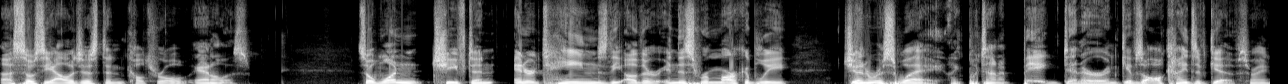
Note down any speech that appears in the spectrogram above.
uh, sociologists and cultural analysts. So, one chieftain entertains the other in this remarkably generous way, like puts on a big dinner and gives all kinds of gifts, right?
